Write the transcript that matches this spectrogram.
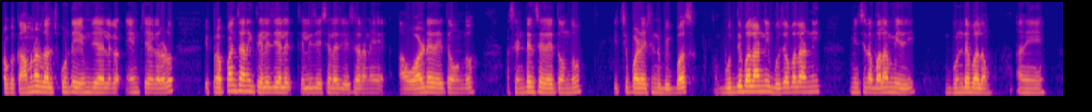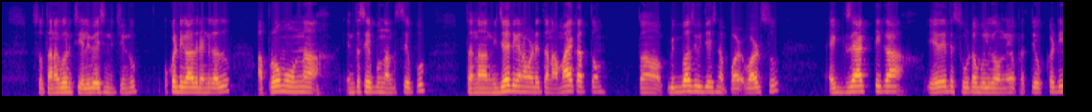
ఒక కామనర్ తలుచుకుంటే ఏం చేయాలి ఏం చేయగలడో? ఈ ప్రపంచానికి తెలియజేయాలి తెలియజేసేలా చేశారనే ఆ వర్డ్ ఏదైతే ఉందో ఆ సెంటెన్స్ ఏదైతే ఉందో ఇచ్చి పడేసిండు బిగ్ బాస్. బుద్ధి బలాన్ని భుజ బలాన్ని మించిన బలం మీది గుండె బలం అని సో తన గురించి ఎలివేషన్ ఇచ్చిండు. ఒకటి కాదు రెండు కాదు ఆ ప్రోమో ఉన్న ఎంతసేపు ఉందో అంతసేపు తన నిజాయితీ కనబడే తన అమాయకత్వం తన బిగ్ బాస్ యూజ్ చేసిన వర్డ్స్ ఎగ్జాక్ట్గా ఏదైతే సూటబుల్గా ఉన్నాయో ప్రతి ఒక్కటి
